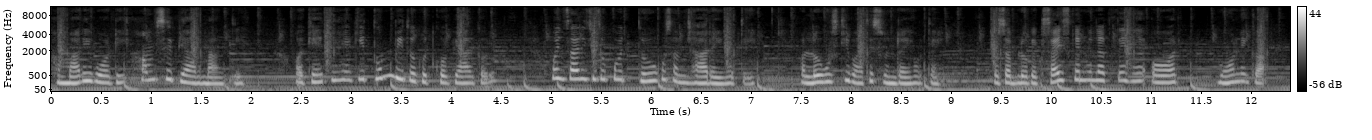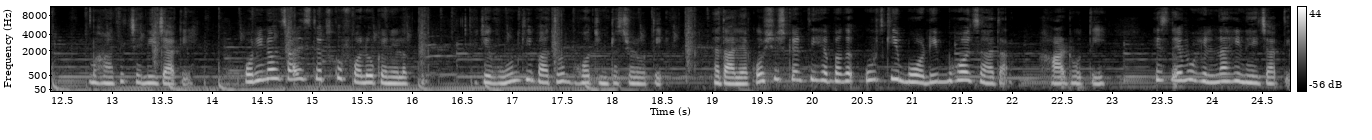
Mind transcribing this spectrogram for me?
हमारी बॉडी हमसे प्यार मांगती है और कहती है कि तुम भी तो खुद को प्यार करो। वो इन सारी चीज़ों को लोगों को समझा रही होती है और लोग उसकी बातें सुन रहे होते हैं। तो सब लोग एक्सरसाइज करने लगते हैं और मोनिका वहाँ से चली जाती। और इन्हें उन सारे स्टेप्स को फॉलो करने लगती, क्योंकि वो उनकी बातों में बहुत इंटरेस्टेड होती। नतालिया कोशिश करती है, मगर उसकी बॉडी बहुत ज़्यादा हार्ड होती, इसलिए वो हिलना ही नहीं चाहती।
